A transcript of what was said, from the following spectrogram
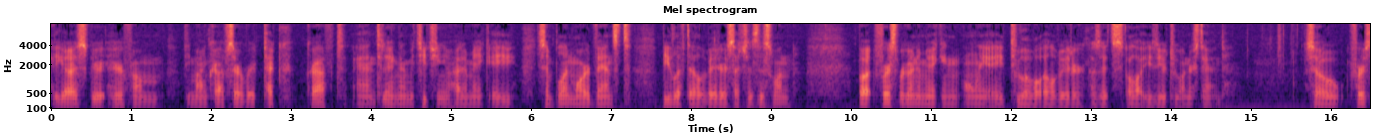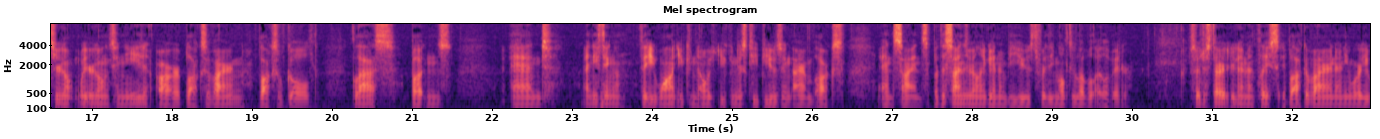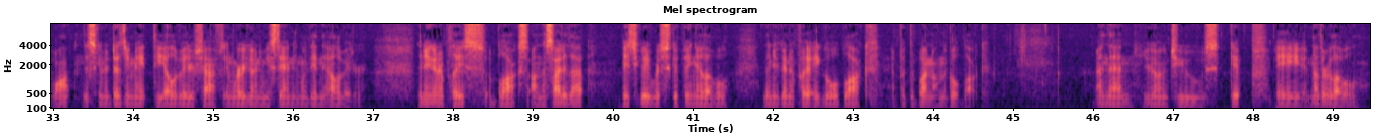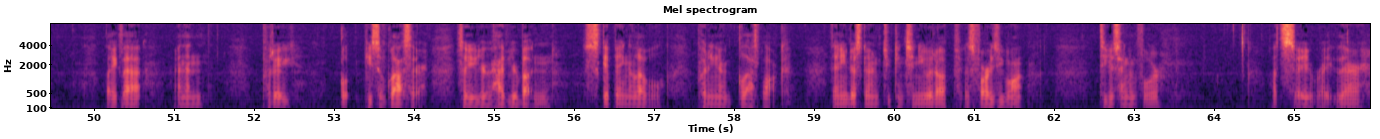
Hey guys, Spirit here from the Minecraft server TechCraft, and today I'm going to be teaching you how to make a simple and more advanced bLift elevator such as this one. But first we're going to be making only a two-level elevator because it's a lot easier to understand. So first you're what you're going to need are blocks of iron, blocks of gold, glass, buttons, and anything that you want, you can always, you can just keep using iron blocks and signs, but the signs are only going to be used for the multi-level elevator. So to start, you're going to place a block of iron anywhere you want. This is going to designate the elevator shaft and where you're going to be standing within the elevator. Then you're going to place blocks on the side of that. Basically, we're skipping a level. Then you're going to put a gold block and put the button on the gold block. And then you're going to skip a another level like that, and then put a piece of glass there. So you have your button, skipping a level, putting your glass block. Then you're just going to continue it up as far as you want to your second floor. Let's say right there.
